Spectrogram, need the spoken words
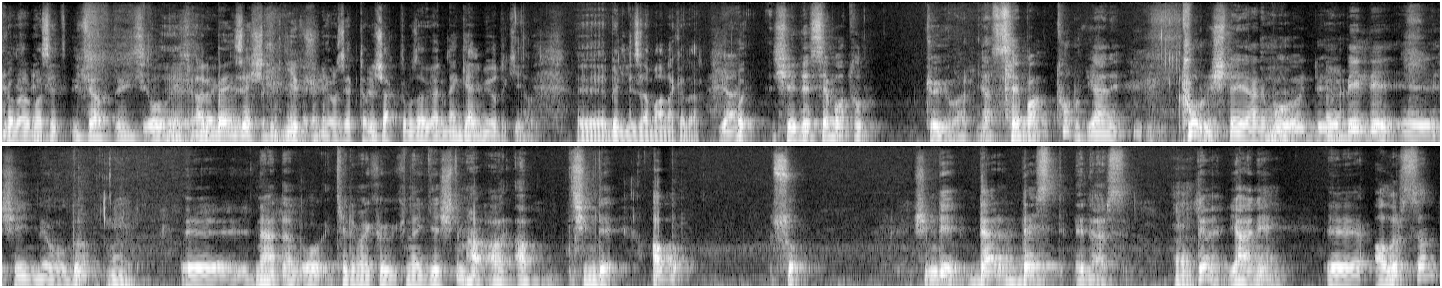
Bu kadar basit. 3 hafta hiç olduğu Ee, için. hani belki- benzeştik diye düşünüyoruz hep tabii hiç aklımıza o yönden gelmiyordu ki e, belli zamana kadar. Yani O- şeyde Seba Tur köyü var. Ya Seba Tur yani Tur işte yani bu e, belli e, şeyin ne oldu. Evet. E, nereden o kelime köküne geçtim? Ha ab, şimdi ab su. Şimdi der dest edersin. Evet. Değil mi? Yani e, alırsın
